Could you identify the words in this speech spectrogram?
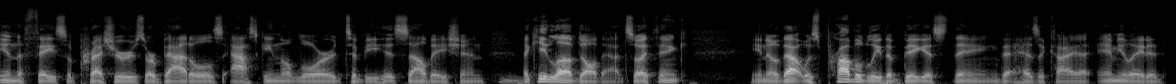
in the face of pressures or battles asking the Lord to be his salvation. Like he loved all that. So I think you know, that was probably the biggest thing that Hezekiah emulated.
